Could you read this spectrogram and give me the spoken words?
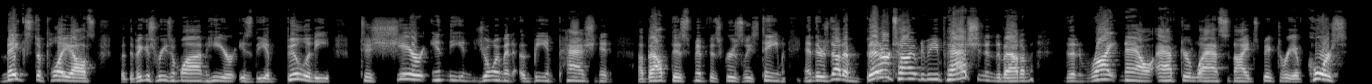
makes the playoffs. But the biggest reason why I'm here is the ability to share in the enjoyment of being passionate about this Memphis Grizzlies team. And there's not a better time to be passionate about them than right now after last night's victory. Of course,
